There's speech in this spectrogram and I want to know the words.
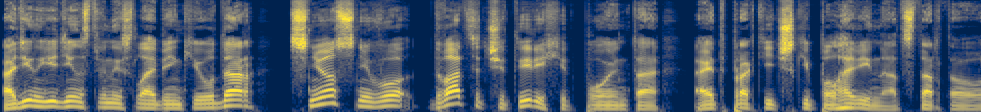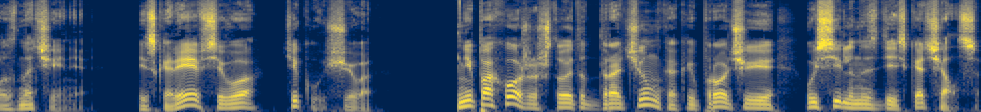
Один единственный слабенький удар снес с него 24 хитпоинта, а это практически половина от стартового значения. И, скорее всего, текущего. Не похоже, что этот драчун, как и прочие, усиленно здесь качался.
